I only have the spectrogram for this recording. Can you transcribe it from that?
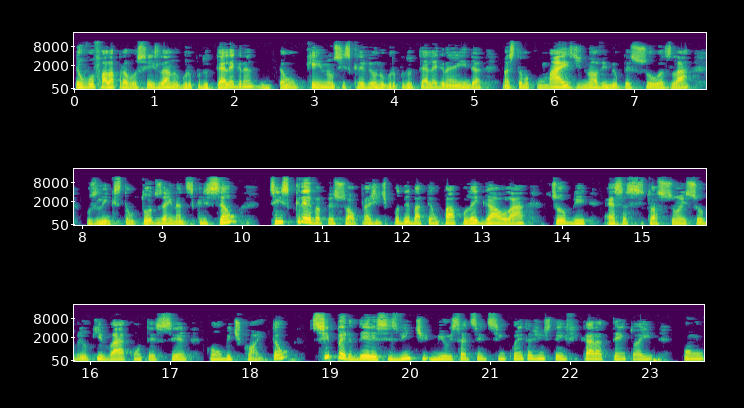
eu vou falar para vocês lá no grupo do Telegram. Então, quem não se inscreveu no grupo do Telegram ainda, nós estamos com mais de 9 mil pessoas lá. Os links estão todos aí na descrição. Se inscreva, pessoal, para a gente poder bater um papo legal lá sobre essas situações, sobre o que vai acontecer com o Bitcoin. Então, se perder esses 20.750, a gente tem que ficar atento aí com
